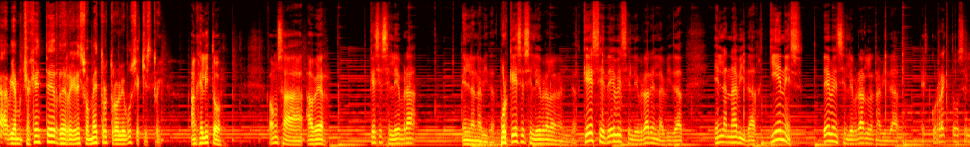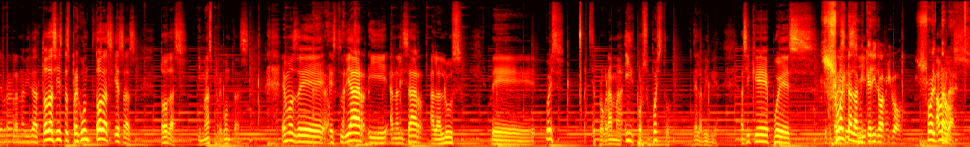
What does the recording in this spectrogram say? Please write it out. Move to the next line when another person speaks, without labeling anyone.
había mucha gente, de regreso metro, trolebús y aquí estoy.
Angelito, vamos a, a ver qué se celebra en la Navidad. ¿Por qué se celebra la Navidad? ¿Qué se debe celebrar en la Navidad? En la Navidad, ¿quiénes deben celebrar la Navidad? ¿Es correcto celebrar la Navidad? Todas estas preguntas, todas y esas, todas y más preguntas. Hemos de estudiar y analizar a la luz de, pues, este programa y, por supuesto, de la Biblia. Así que, pues...
Suéltala, mi querido amigo. Suéltala.
Vámonos.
